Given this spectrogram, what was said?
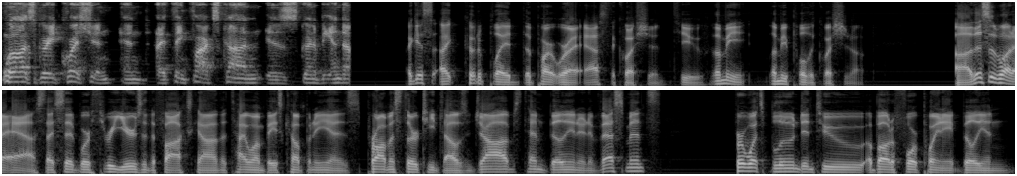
Well, that's a great question, and I think Foxconn is going to be end up. I guess I could have played the part where I asked the question too. Let me let me pull the question up. Uh, this is what I asked. I said we're three years into Foxconn. The Taiwan-based company has promised 13,000 jobs, 10 billion in investments, for what's ballooned into about a 4.8 billion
